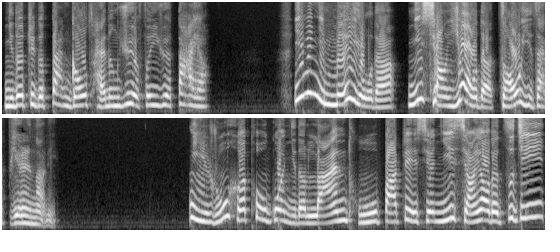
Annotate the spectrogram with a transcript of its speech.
你的这个蛋糕才能越分越大呀。因为你没有的，你想要的早已在别人那里。你如何透过你的蓝图，把这些你想要的资金、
